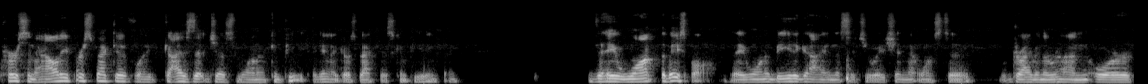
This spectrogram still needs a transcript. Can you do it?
personality perspective, like guys that just want to compete. Again, it goes back to this competing thing they want the baseball. They want to be the guy in the situation that wants to drive in the run or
